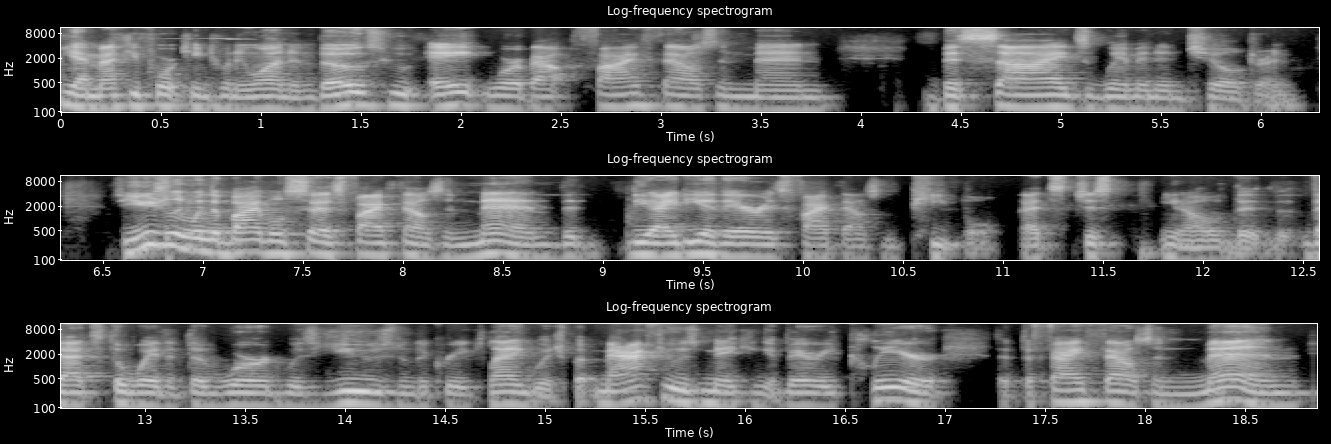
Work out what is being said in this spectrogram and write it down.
yeah, Matthew 14, 21. And those who ate were about 5,000 men besides women and children. So usually when the Bible says 5,000 men, the, the idea there is 5,000 people. That's just, you know, the, that's the way that the word was used in the Greek language. But Matthew is making it very clear that the 5,000 men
